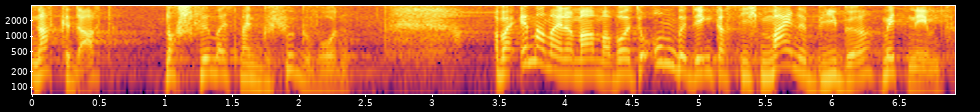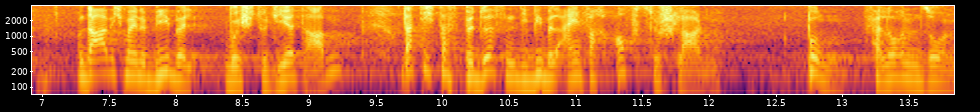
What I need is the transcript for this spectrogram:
nachgedacht. Noch schlimmer ist mein Gefühl geworden. Aber immer meine Mama wollte unbedingt, dass ich meine Bibel mitnehmt. Und da habe ich meine Bibel, wo ich studiert habe, und da hatte ich das Bedürfnis, die Bibel einfach aufzuschlagen. Bumm, verlorenen Sohn.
